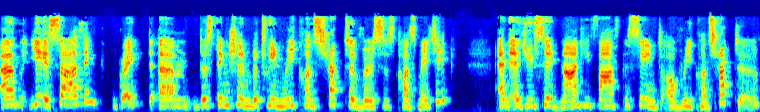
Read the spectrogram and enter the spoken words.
Um, yes, so I think great um, distinction between reconstructive versus cosmetic. And as you said, 95% of reconstructive,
